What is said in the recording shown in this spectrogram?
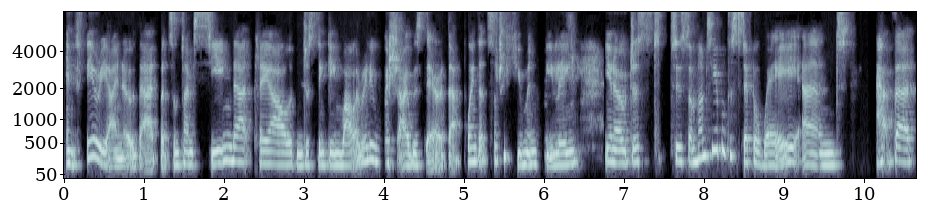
in theory i know that but sometimes seeing that play out and just thinking wow i really wish i was there at that point that's such a human feeling you know just to sometimes be able to step away and have that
